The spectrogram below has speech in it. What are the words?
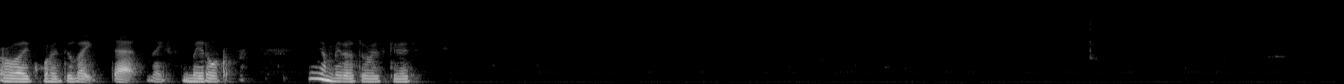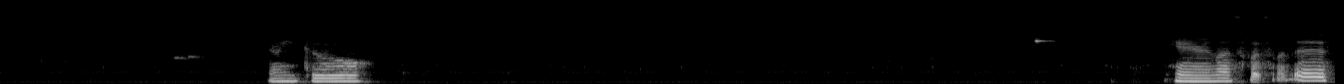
Or like want to do like that next middle door. I think a middle door is good. There we go. Here, let's put some of this.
